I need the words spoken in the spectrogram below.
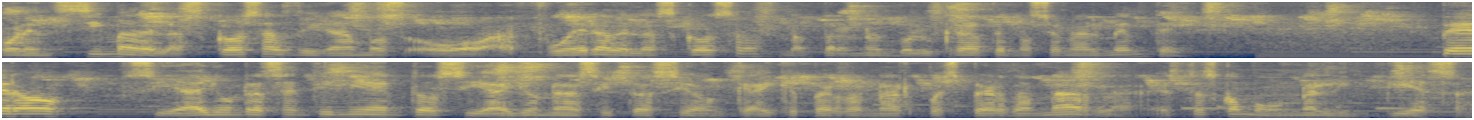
por encima de las cosas, digamos, o afuera de las cosas, ¿no? Para no involucrarte emocionalmente. Pero si hay un resentimiento, si hay una situación que hay que perdonar, pues perdonarla. Esto es como una limpieza,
